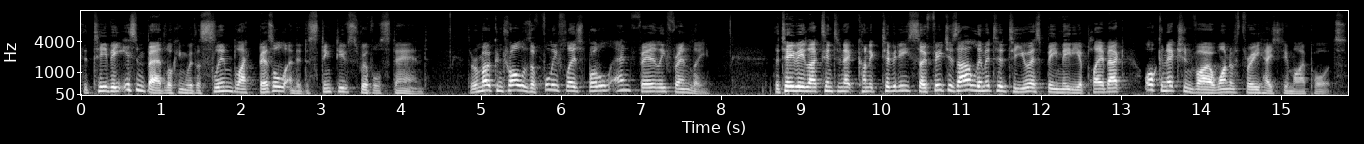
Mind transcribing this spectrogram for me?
the TV isn't bad looking with a slim black bezel and a distinctive swivel stand. The remote control is a fully fledged model and fairly friendly. The TV lacks internet connectivity, so features are limited to USB media playback or connection via one of three HDMI ports.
